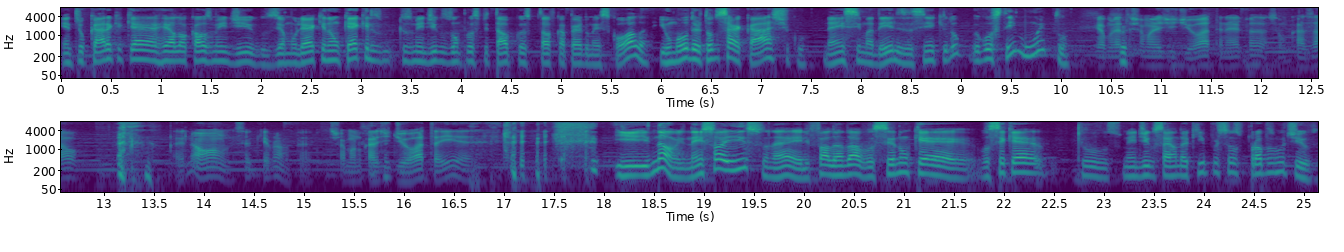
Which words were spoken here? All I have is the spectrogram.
entre o cara que quer realocar os mendigos e a mulher que não quer que, eles- que os mendigos vão pro hospital porque o hospital fica perto de uma escola, e o Mulder todo sarcástico, né, em cima deles, assim, aquilo eu- gostei muito. Porque a mulher tá chamando ele de idiota, né? Ele fala, você é um casal? não, não sei o que, não. Chamando o cara de idiota aí. É... e não, nem só isso, né? Ele falando, ah, você não quer. Você quer que os mendigos saiam daqui por seus próprios motivos.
